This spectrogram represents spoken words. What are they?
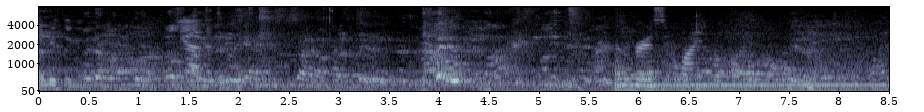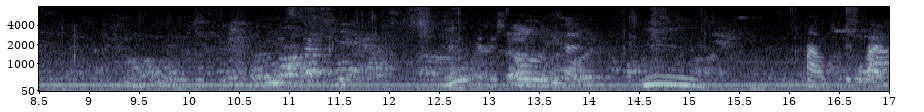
everything in there. Yeah, that's The first Hawaiian local. Oh, okay. Mm. Wow, it's fire.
